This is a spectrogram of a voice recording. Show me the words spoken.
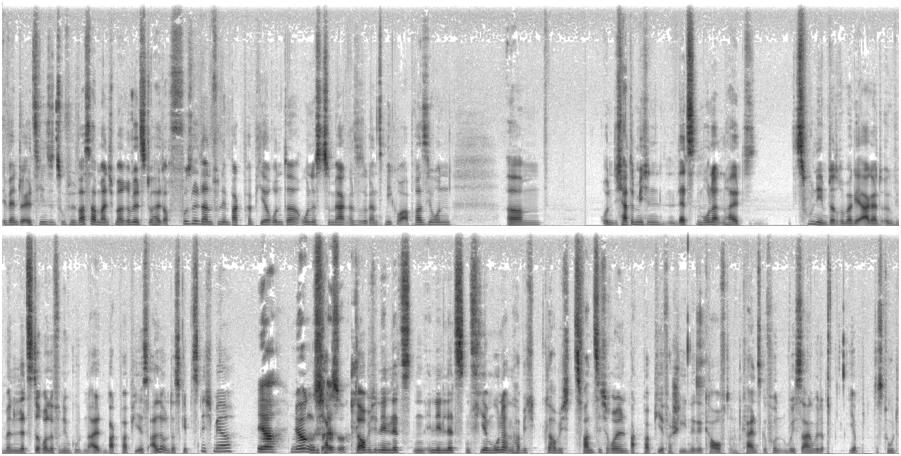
eventuell ziehen sie zu viel Wasser. Manchmal ribbelst du halt auch Fussel dann von dem Backpapier runter, ohne es zu merken. Also so ganz Mikroabrasionen. Ähm, und ich hatte mich in den letzten Monaten halt zunehmend darüber geärgert irgendwie. Meine letzte Rolle von dem guten alten Backpapier ist alle und das gibt's nicht mehr. Ja, nirgends. ich hab, also, glaube ich, in den letzten, in den letzten vier Monaten habe ich, glaube ich, 20 Rollen Backpapier verschiedene gekauft und keins gefunden, wo ich sagen würde, jupp, das tut.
